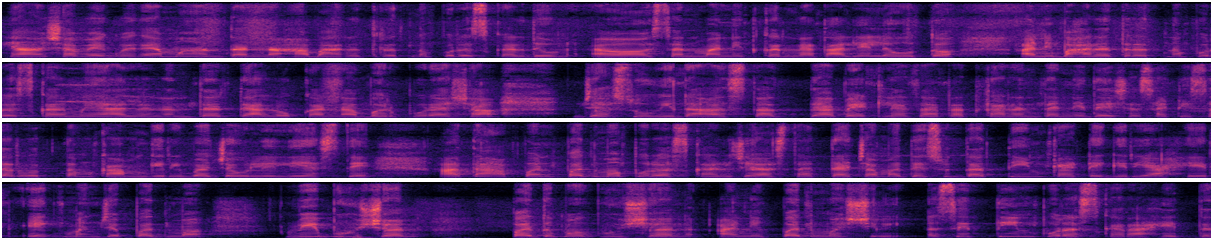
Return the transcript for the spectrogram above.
ह्या अशा वेगवेगळ्या महंतांना हा भारतरत्न पुरस्कार देऊन सन्मानित करण्यात आलेलं होतं. आणि भारतरत्न पुरस्कार मिळाल्यानंतर त्या लोकांना भरपूर अशा ज्या सुविधा असतात त्या भेटल्या जातात. कारण त्यांनी देशासाठी सर्वोत्तम कामगिरी बजावलेली असते. आता आपण पद्म पुरस्कार जे असतात त्याच्यामध्ये सुद्धा तीन कॅटेगरी आहेत. एक म्हणजे पद्म विभूषण पद्मभूषण आणि पद्मश्री असे तीन पुरस्कार आहेत. तर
